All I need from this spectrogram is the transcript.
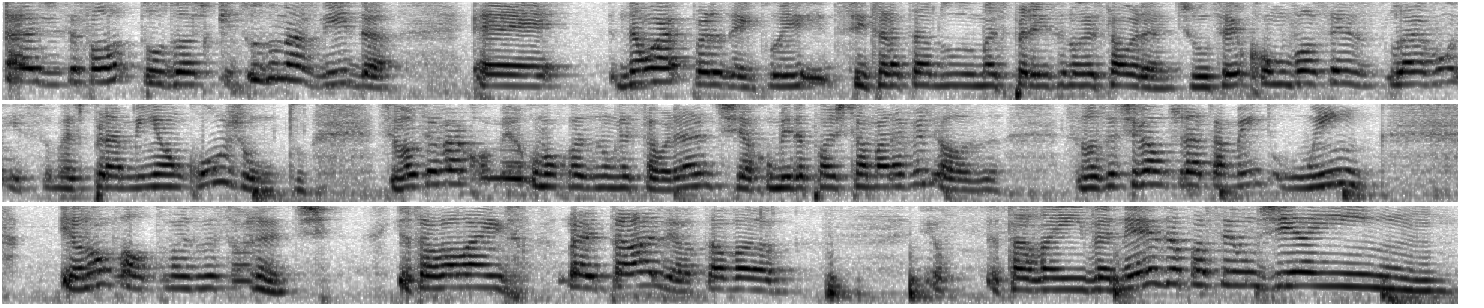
É, você falou tudo. Acho que tudo na vida é. Não é, por exemplo, se tratando de uma experiência no restaurante. Não sei como vocês levam isso, mas pra mim é um conjunto. Se você vai comer alguma coisa num restaurante, a comida pode estar maravilhosa. Se você tiver um tratamento ruim, eu não volto mais no restaurante. Eu tava lá em, na Itália, eu tava. Eu, eu tava em Veneza, eu passei um dia em.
